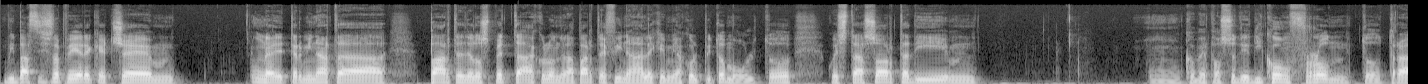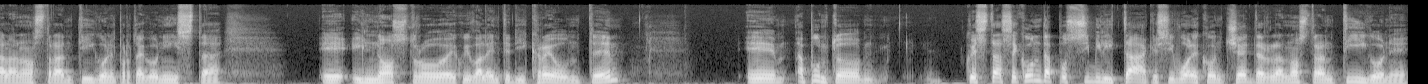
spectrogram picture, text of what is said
vi basti sapere che c'è mm, una determinata parte dello spettacolo, nella parte finale, che mi ha colpito molto, questa sorta di mm, mm, come posso dire, di confronto tra la nostra Antigone protagonista e il nostro equivalente di Creonte. E appunto questa seconda possibilità che si vuole concedere alla nostra Antigone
